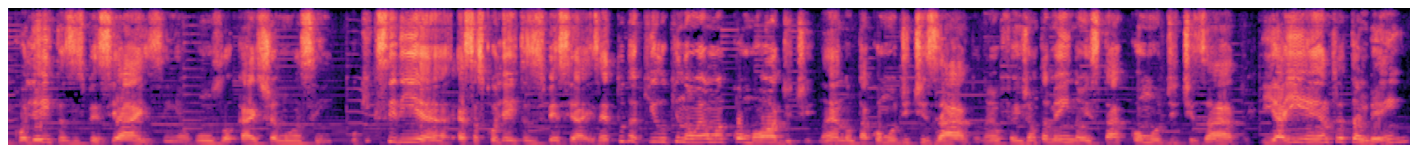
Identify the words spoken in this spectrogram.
colheitas especiais, em alguns locais chamam assim. O que, que, seria essas colheitas especiais? É tudo aquilo que não é uma commodity, né? não está comoditizado. Né? O feijão também não está comoditizado. E aí entra também,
